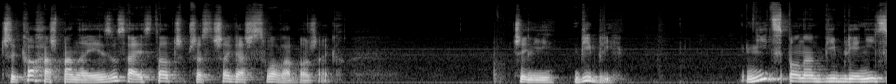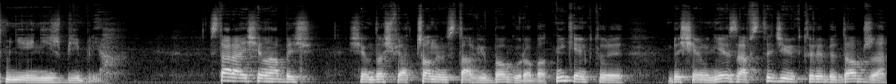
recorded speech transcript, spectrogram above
czy kochasz Pana Jezusa, jest to, czy przestrzegasz Słowa Bożego, czyli Biblii. Nic ponad Biblię, nic mniej niż Biblia. Staraj się, abyś się doświadczonym stawił Bogu robotnikiem, który by się nie zawstydził i który by dobrze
